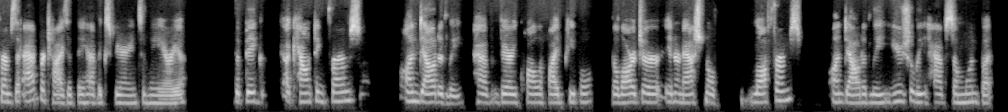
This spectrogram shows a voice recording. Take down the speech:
firms that advertise that they have experience in the area. The big accounting firms undoubtedly have very qualified people. The larger international law firms undoubtedly usually have someone, but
